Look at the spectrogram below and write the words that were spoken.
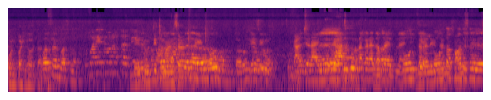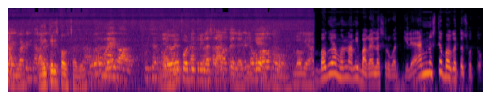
कोण पडलं होतं. तीच माणसं. राहिले ते आज पूर्ण करायचा प्रयत्न आहे. काहीतरीच पाऊस चालू. इलेव्हन फोर्टी थ्रीला स्टार्ट केलंय ठीक आहे? होतो. बघूया. बघूया म्हणून आम्ही बघायला सुरुवात केली आणि आम्ही नुसते बघतच होतो.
